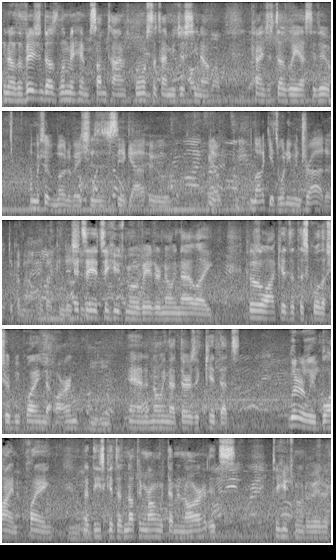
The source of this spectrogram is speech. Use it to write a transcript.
you know, the vision does limit him sometimes, but most of the time he just you know kind of just does what he has to do. How much of a motivation is it to see a guy who, you know, a lot of kids wouldn't even try to, to come out with that condition? It's a, it's a huge motivator knowing that like because there's a lot of kids at the school that should be playing that aren't, mm-hmm. and knowing that there's a kid that's literally blind playing, that these kids have nothing wrong with them and are. It's it's a huge motivator.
